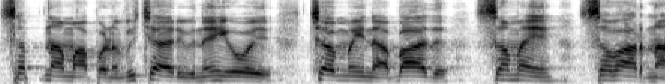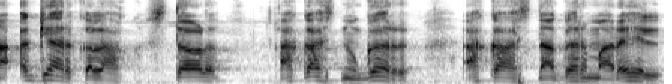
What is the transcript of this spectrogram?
સપનામાં પણ વિચાર્યું નહીં હોય. છ મહિના બાદ સમય સવારના અગિયાર કલાક સ્થળ આકાશનું ઘર. આકાશના ઘરમાં રહેલ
